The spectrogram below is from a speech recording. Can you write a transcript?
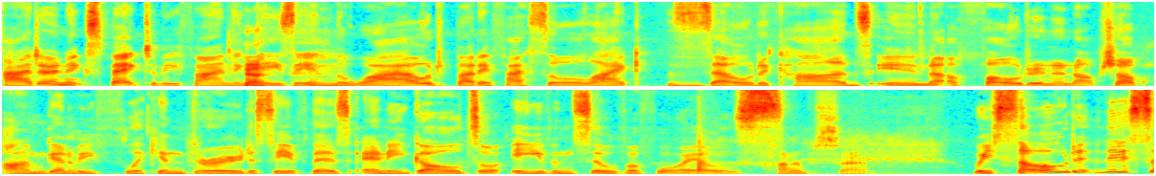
I don't expect to be finding these in the wild, but if I saw like Zelda cards in a folder in an op shop, I'm going to be flicking through to see if there's any golds or even silver foils. 100%. We sold this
